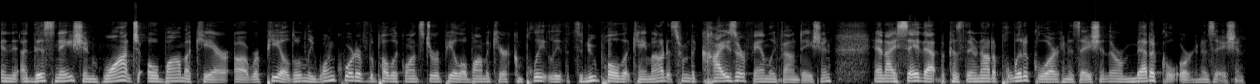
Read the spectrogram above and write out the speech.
in uh, this nation want Obamacare uh, repealed. Only one quarter of the public wants to repeal Obamacare completely. That's a new poll that came out. It's from the Kaiser Family Foundation, and I say that because they're not a political organization; they're a medical organization.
